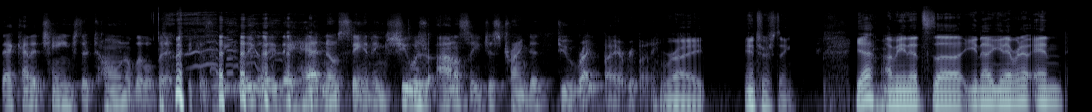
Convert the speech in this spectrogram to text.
That kind of changed their tone a little bit because legally they had no standing. She was honestly just trying to do right by everybody. Right. Interesting. Yeah, I mean it's uh you know you never know and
